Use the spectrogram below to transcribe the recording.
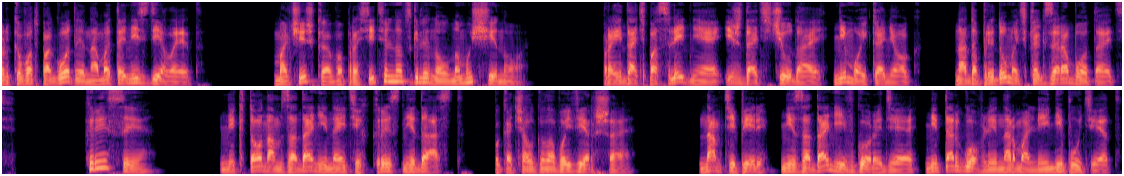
Только вот погоды нам это не сделает. Мальчишка вопросительно взглянул на мужчину. «Проедать последнее и ждать чуда – не мой конек. Надо придумать, как заработать». «Крысы?» «Никто нам заданий на этих крыс не даст», – покачал головой Верша. «Нам теперь ни заданий в городе, ни торговли нормальной не будет».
